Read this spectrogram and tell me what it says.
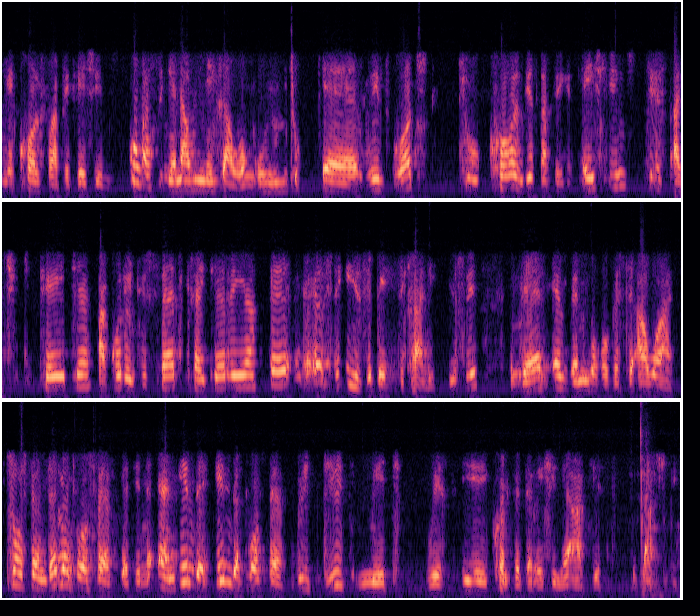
ye-call for applications. Kuba singenawunika wonke umntu. Um we've got to call these applications, this adjudicator according to set criteria. Uh, it's easy basically, you see. Then and then award. So send the process in and in the in the process we did meet with the Confederation of Artists last week.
